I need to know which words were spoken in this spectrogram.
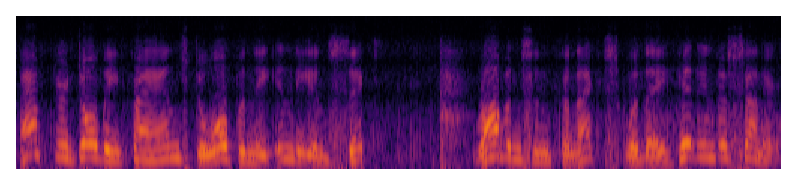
After Doby fans to open the Indians' sixth, Robinson connects with a hit into center.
